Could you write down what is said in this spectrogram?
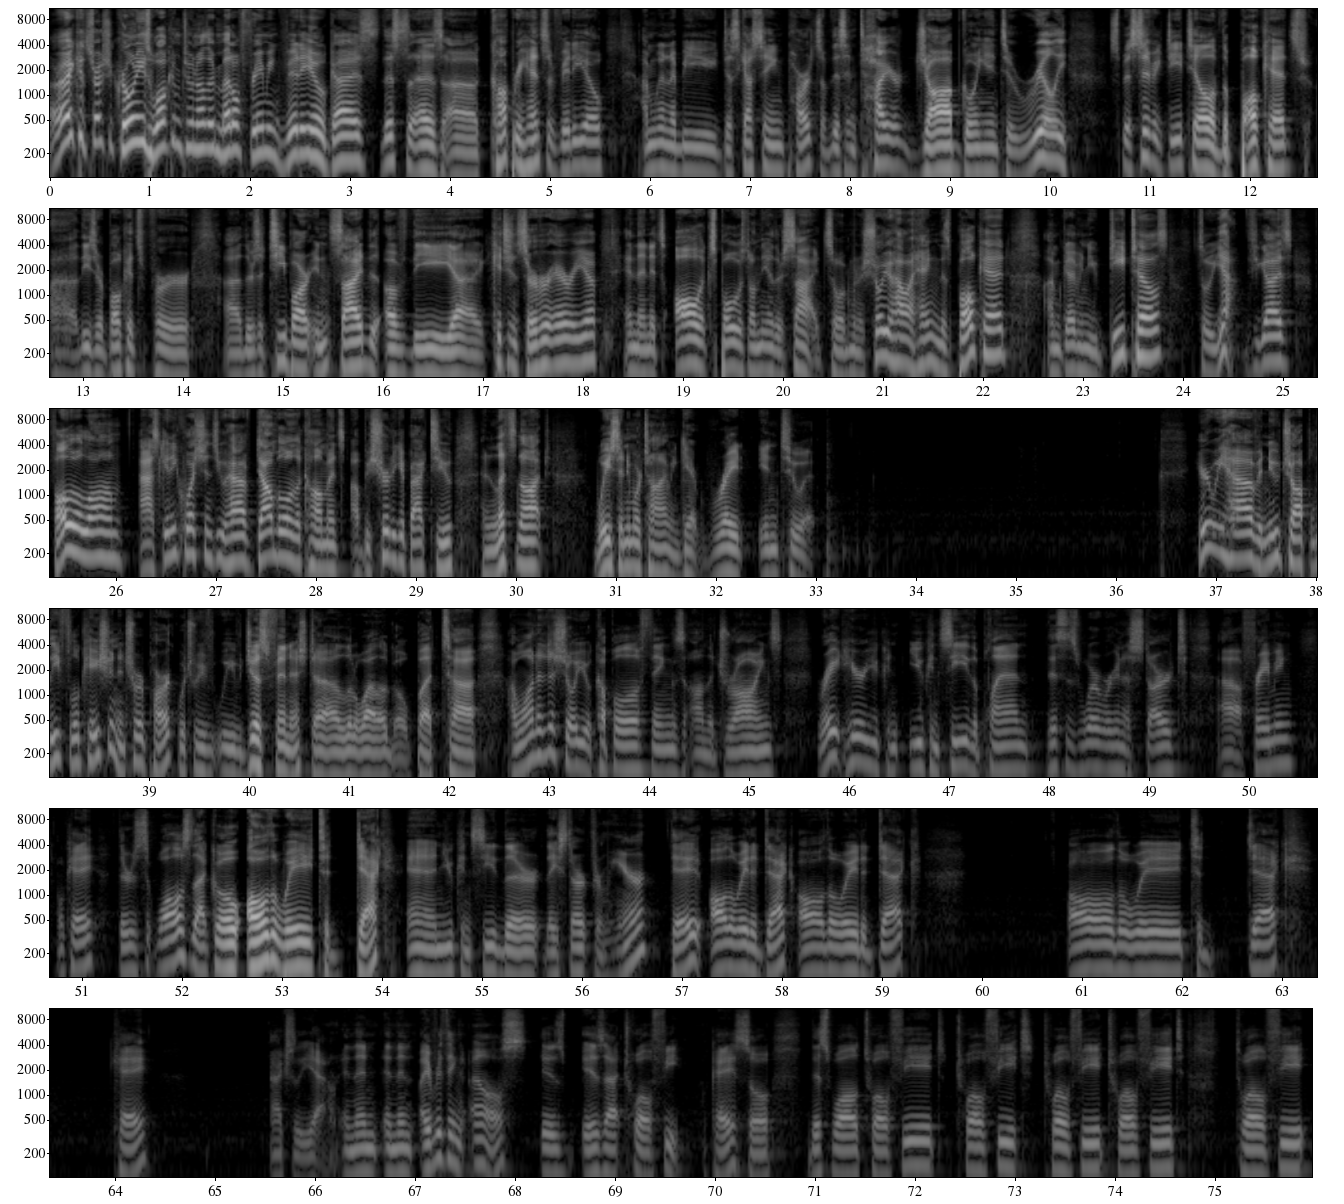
All right, construction cronies, welcome to another metal framing video, guys. This is a comprehensive video. I'm going to be discussing parts of this entire job, going into really specific detail of the bulkheads. Uh, these are bulkheads for, uh, there's a T-bar inside of the uh, kitchen server area, and then it's all exposed on the other side. So I'm going to show you how I hang this bulkhead. I'm giving you details. So yeah, if you guys follow along, ask any questions you have down below in the comments. I'll be sure to get back to you. And let's not waste any more time and get right into it. Here we have a new chop leaf location in Sherwood Park, which we've we've just finished uh, a little while ago. But uh, I wanted to show you a couple of things on the drawings. Right here, you can you can see the plan. This is where we're gonna start uh, framing. Okay, there's walls that go all the way to deck, and you can see there they start from here. Okay, all the way to deck, all the way to deck, all the way to deck. Okay, actually, yeah, and then and then everything else is is at 12 feet. Okay, so this wall 12 feet, 12 feet, 12 feet, 12 feet, 12 feet,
